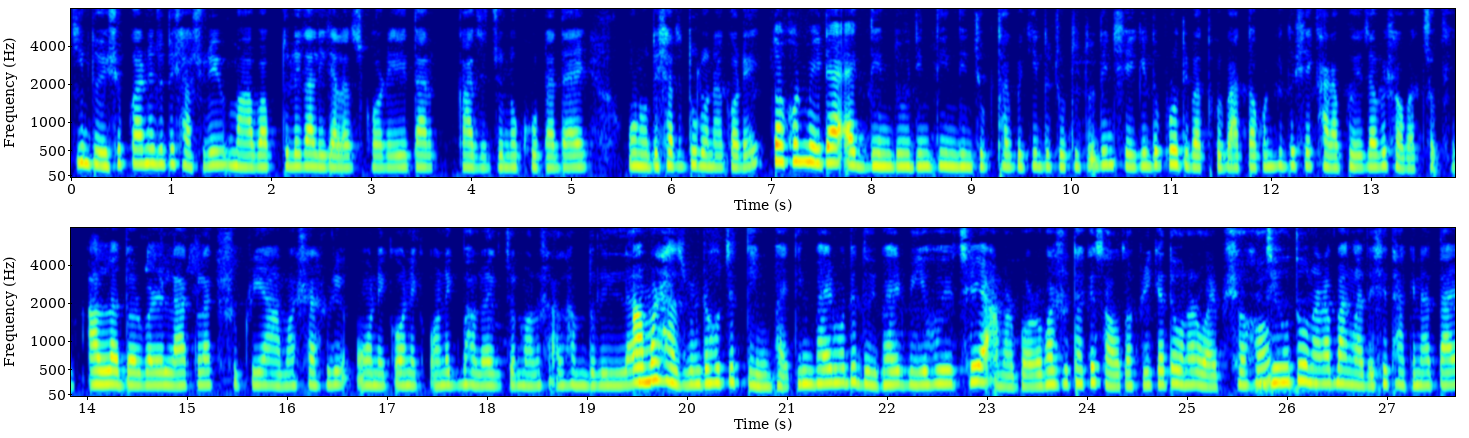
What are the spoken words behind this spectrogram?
কিন্তু এসব কারণে যদি শাশুড়ি মা বাপ তুলে গালিগালাজ করে, তার কাজের জন্য খোটা দেয় অন্যদের সাথে তুলনা করে। তখন মেয়েটা একদিন দুই দিন তিন দিন চুপ থাকবে, কিন্তু চতুর্থ দিন সে কিন্তু প্রতিবাদ করবে, আর তখন কিন্তু সে খারাপ হয়ে যাবে সবার চোখে। আল্লাহ দরবারে লাখ লাখ শুক্রিয়া। আমার শাশুড়ি অনেক অনেক অনেক ভালো একজন মানুষ, আলহামদুলিল্লাহ। আমার হাজবেন্ডরা হচ্ছে তিন ভাই। তিন ভাইয়ের মধ্যে দুই ভাইয়ের বিয়ে হয়েছে। আমার বড় ভাসু থাকে সাউথ আফ্রিকাতে, ওনার ওয়াইফ সহ। যেহেতু ওনারা বাংলাদেশে থাকে না, তাই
